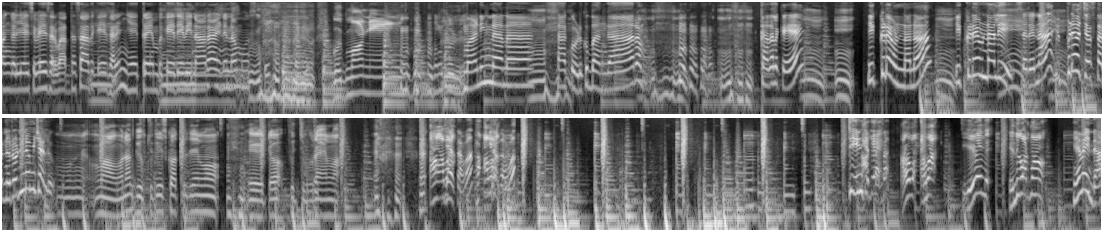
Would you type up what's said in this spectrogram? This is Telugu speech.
మంగళ్యే శివే సర్వార్థ సాధకే శరణ్యే త్రయంబకే దేవి నారాయణ నమోస్తు గుడ్ మార్నింగ్ గుడ్ మార్నింగ్ నానా. నా కొడుకు బంగారం. కదలకే. ఇక్కడే ఉన్నానా? ఇక్కడే ఉండాలి. సరేనా? ఇప్పుడే వచ్చేస్తాను రెండు నిమిషాలు. మా అమ్మ గిఫ్ట్ తీసుకొస్తుందేమో ఏటో పిచ్చి ప్రేమ. ఏమైంది? ఎందుకు కొడుతున్నావు? ఏమైందా?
